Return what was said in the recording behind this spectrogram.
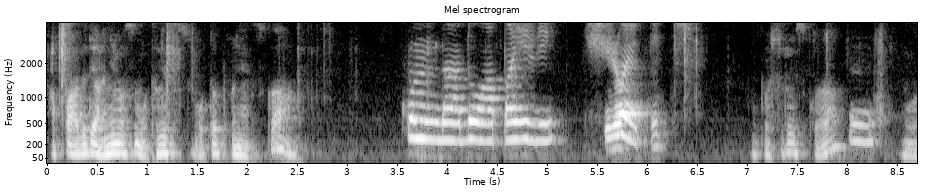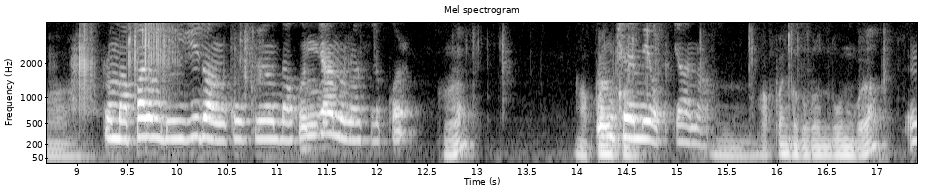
아빠 아들이 아니었으면 어떻게 했, 어떨 뻔했을까? 그럼 나도 아빠 싫이 싫어했겠지. 아빠 싫어했을 거야? 응. 우와, 그럼 아빠는 놀지도 않고 그냥 나 혼자 놀았을 걸. 그래? 그럼 아빠니까, 재미없잖아. 음, 아빠니까 노, 노는 거야? 응.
